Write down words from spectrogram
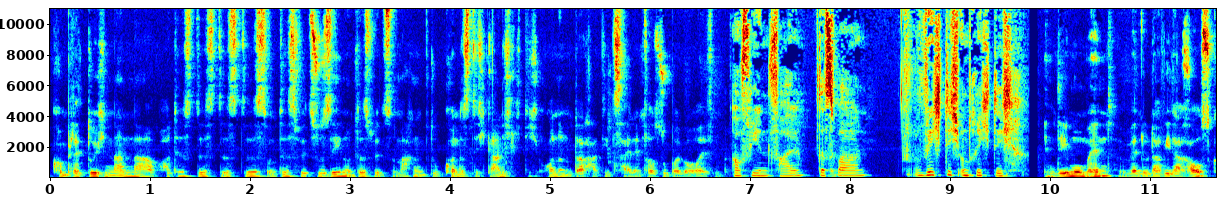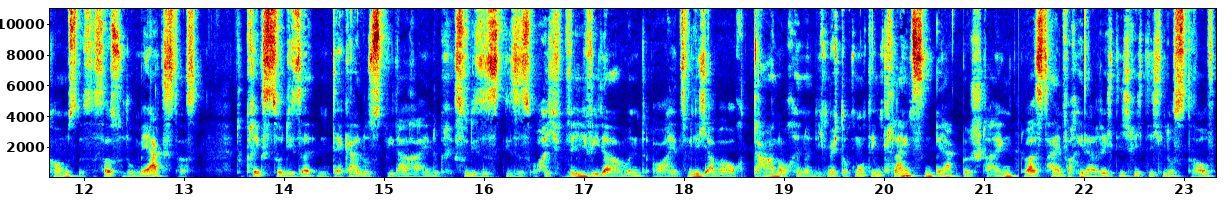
komplett durcheinander. Oh, das, das, das, das und das willst du sehen und das willst du machen. Du konntest dich gar nicht richtig ordnen und da hat die Zeit einfach super geholfen. Auf jeden Fall. Das war wichtig und richtig. In dem Moment, wenn du da wieder rauskommst, ist es so, du merkst das du kriegst so diese Entdeckerlust wieder rein. Du kriegst so dieses, dieses, oh, ich will wieder und oh, jetzt will ich aber auch da noch hin und ich möchte auch noch den kleinsten Berg besteigen. Du hast einfach wieder richtig, richtig Lust drauf.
